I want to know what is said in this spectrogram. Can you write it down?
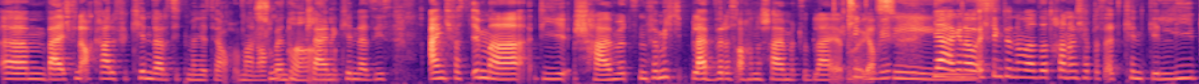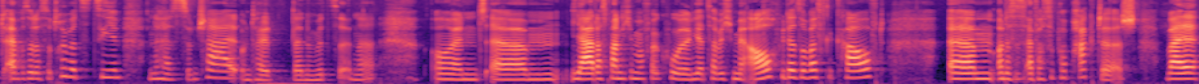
ähm, weil ich finde auch gerade für Kinder, das sieht man jetzt ja auch immer noch, wenn du Super. kleine Kinder siehst, eigentlich fast immer die Schalmützen. Für mich bleibt, wird es auch eine Schalmütze bleiben. Klingt auch irgendwie. süß. Ja, genau. Ich denke dann immer so dran und ich habe das als Kind geliebt, einfach so das so drüber zu ziehen und dann hattest du einen Schal und halt deine Mütze, ne? Und ähm, ja, das fand ich immer voll cool. Und jetzt habe ich mir auch wieder sowas gekauft. Ähm, und das ist einfach super praktisch, weil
